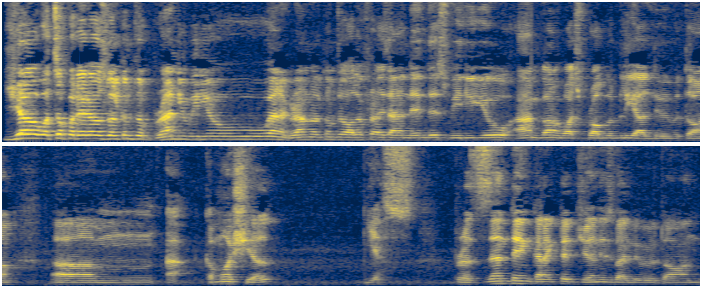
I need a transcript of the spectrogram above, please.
Yo, what's up potatoes? Welcome to a brand new video and a grand welcome to of guys. And in this video I'm gonna watch probably I'll do it on um, a commercial. Yes. Presenting connected journeys by Louis Vuitton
